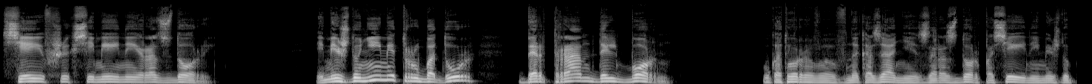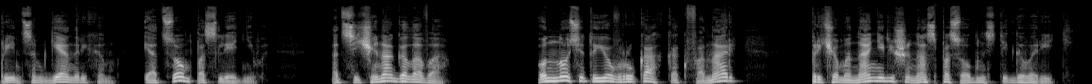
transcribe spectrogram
сеявших семейные раздоры и между ними трубадур Бертран дель Борн, у которого в наказание за раздор, посеянный между принцем Генрихом и отцом последнего, отсечена голова. Он носит ее в руках, как фонарь, причем она не лишена способности говорить.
